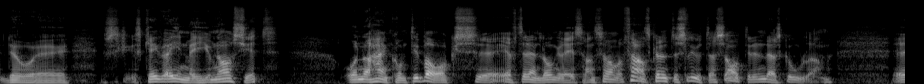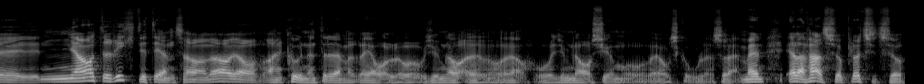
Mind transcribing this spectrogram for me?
då skrev jag in mig i gymnasiet. Och när han kom tillbaks efter den långresan sa han, vad fan ska du inte sluta snart i den där skolan? Eh, ja, inte riktigt än, sa han. Ja, ja, han kunde inte det där med real och, gymna och, ja, och gymnasium och realskola och sådär. Men i alla fall så plötsligt så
